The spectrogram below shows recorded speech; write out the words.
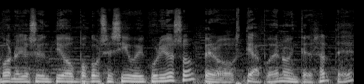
bueno, yo soy un tío un poco obsesivo y curioso, pero hostia, puede no interesarte, ¿eh?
